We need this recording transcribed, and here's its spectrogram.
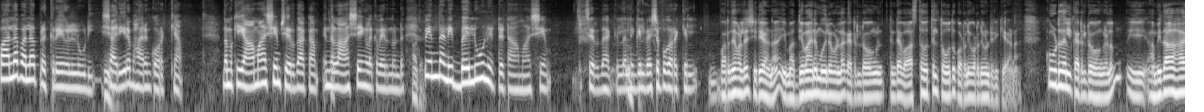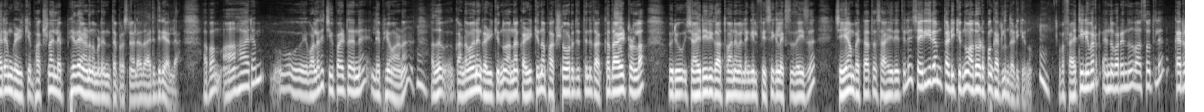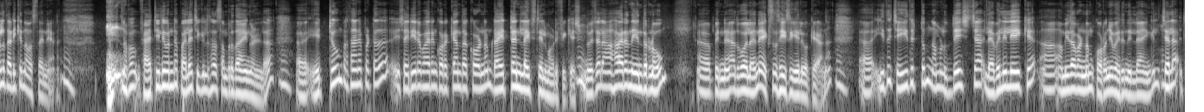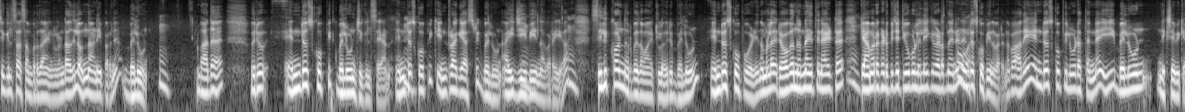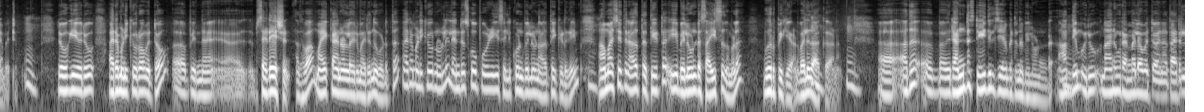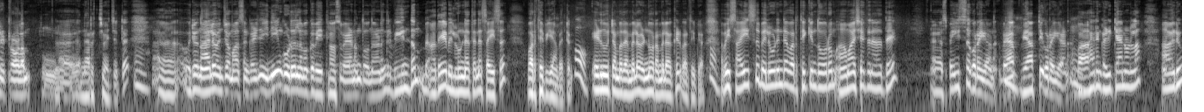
പല പല പ്രക്രിയകളിലൂടി ശരീരഭാരം കുറയ്ക്കാം. നമുക്ക് ഈ ആമാശയം ചെറുതാക്കാം എന്നുള്ള ആശയങ്ങളൊക്കെ വരുന്നുണ്ട്. അപ്പോൾ എന്താണ് ഈ ബലൂൺ ഇട്ടിട്ട് ആമാശയം ചെറുതാക്കൽ അല്ലെങ്കിൽ വിശപ്പ് കുറയ്ക്കൽ. പറഞ്ഞ വളരെ ശരിയാണ്. ഈ മദ്യപാനം മൂലമുള്ള കരൽ രോഗത്തിന്റെ വാസ്തവത്തിൽ തോത് കുറഞ്ഞു കുറഞ്ഞുകൊണ്ടിരിക്കുകയാണ്. കൂടുതൽ കരൽ രോഗങ്ങളും ഈ അമിതാഹാരം കഴിക്കുക ഭക്ഷണ ലഭ്യതയാണ് നമ്മുടെ ഇന്നത്തെ പ്രശ്നം അല്ല ദാരിദ്ര്യമല്ല. അപ്പം ആഹാരം വളരെ ചീപ്പായിട്ട് തന്നെ ലഭ്യമാണ്. അത് കണ്ടമാനം കഴിക്കുന്നു. എന്നാൽ കഴിക്കുന്ന ഭക്ഷണോർജത്തിന് തക്കതായിട്ടുള്ള ഒരു ശാരീരിക അധ്വാനം അല്ലെങ്കിൽ ഫിസിക്കൽ എക്സസൈസ് ചെയ്യാൻ പറ്റാത്ത സാഹചര്യത്തിൽ ശരീരം തടിക്കുന്നു അതോടൊപ്പം കരളും തടിക്കുന്നു. അപ്പോൾ ഫാറ്റി ലിവർ എന്ന് പറയുന്നത് വാസ്തവത്തിൽ കരൾ തടിക്കുന്ന അവസ്ഥ തന്നെയാണ്. അപ്പം ഫാറ്റി ലിവറിന്റെ പല ചികിത്സാ സമ്പ്രദായങ്ങളിൽ ഏറ്റവും പ്രധാനപ്പെട്ടത് ശരീരഭാരം കുറയ്ക്കാൻ തക്കവണ്ണം diet and lifestyle modification എന്ന് വെച്ചാൽ ആഹാര നിയന്ത്രണവും പിന്നെ അതുപോലെ തന്നെ എക്സസൈസ് ചെയ്യലും ഒക്കെയാണ്. ഇത് ചെയ്തിട്ടും നമ്മൾ ഉദ്ദേശിച്ച ലെവലിലേക്ക് അമിതവണ്ണം കുറഞ്ഞു വരുന്നില്ല എങ്കിൽ ചില ചികിത്സാ സമ്പ്രദായങ്ങളുണ്ട്. അതിലൊന്നാണ് ഈ പറഞ്ഞ ബലൂൺ. അപ്പോൾ അത് ഒരു എൻഡോസ്കോപ്പിക് ബലൂൺ ചികിത്സയാണ്. Endoscopic intragastric balloon I G B എന്ന് പറയുക. സിലിക്കോൺ നിർമ്മിതമായിട്ടുള്ള ഒരു ബലൂൺ എൻഡോസ്കോപ്പ് വഴി. നമ്മൾ രോഗനിർണയത്തിനായിട്ട് ക്യാമറ ഘടിപ്പിച്ച ട്യൂബുള്ളിലേക്ക് കടന്നതിനാണ് എൻഡോസ്കോപ്പി എന്ന് പറയുന്നത്. അപ്പോൾ അതേ എൻഡോസ്കോപ്പിലൂടെ തന്നെ ഈ ബലൂൺ നിക്ഷേപിക്കാൻ പറ്റും. രോഗി ഒരു അരമണിക്കൂറോ മറ്റോ പിന്നെ സെഡേഷൻ അഥവാ മയക്കാനുള്ള ഒരു മരുന്ന് കൊടുത്ത് അരമണിക്കൂറിനുള്ളിൽ എൻഡോസ്കോപ്പ് വഴി ഈ സിലിക്കോൺ ബലൂൺ അകത്തേക്ക് ഇടുകയും ആമാശയത്തിനകത്ത് എത്തിയിട്ട് ഈ ബലൂണിന്റെ സൈസ് നമ്മൾ വീർപ്പിക്കുകയാണ് വലുതാക്കുകയാണ്. അത് രണ്ട് സ്റ്റേജിൽ ചെയ്യാൻ പറ്റുന്ന ബലൂണുണ്ട്. ആദ്യം ഒരു നാനൂറ് എം എൽ ഒ മറ്റോ അതിനകത്ത് അര ലിറ്ററോളം നിറച്ച് വെച്ചിട്ട് ഒരു നാലോ അഞ്ചോ മാസം കഴിഞ്ഞ് ഇനിയും കൂടുതൽ നമുക്ക് വെയിറ്റ് ലോസ് വേണം തോന്നുകയാണെങ്കിൽ വീണ്ടും അതേ ബലൂണിനെ തന്നെ സൈസ് വർദ്ധിപ്പിക്കാൻ പറ്റും. എഴുന്നൂറ്റമ്പത് എം എൽ ഒ എണ്ണൂറ് എം എൽ ഒ ഒക്കെ വർദ്ധിപ്പിക്കാം. അപ്പോൾ ഈ സൈസ് ബലൂണിന്റെ വർദ്ധിക്കും തോറും ആമാശയത്തിനകത്തെ സ്പേസ് കുറയുകയാണ്. വ്യാപ്തി കുറയുകയാണ്. അപ്പോൾ ആഹാരം കഴിക്കാനുള്ള ആ ഒരു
